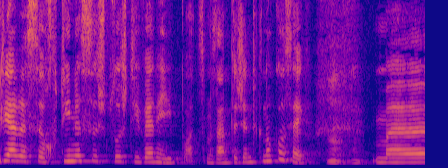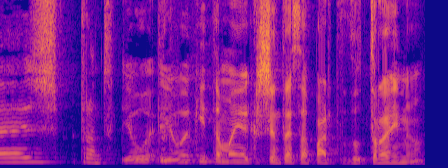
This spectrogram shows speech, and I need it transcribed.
Criar essa rotina se as pessoas tiverem a hipótese, mas há muita gente que não consegue. Uhum. Mas pronto. Eu, eu aqui também acrescento essa parte do treino,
